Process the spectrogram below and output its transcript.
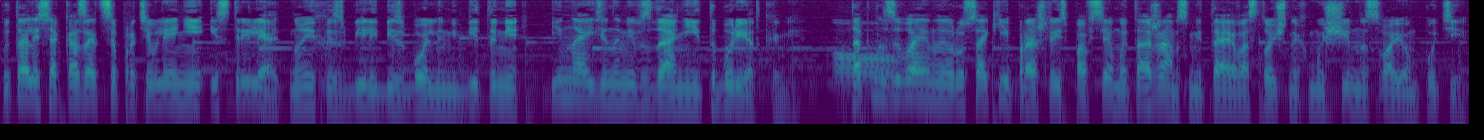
пытались оказать сопротивление и стрелять, но их избили бейсбольными битами и найденными в здании табуретками – так называемые русаки прошлись по всем этажам, сметая восточных мужчин на своем пути.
